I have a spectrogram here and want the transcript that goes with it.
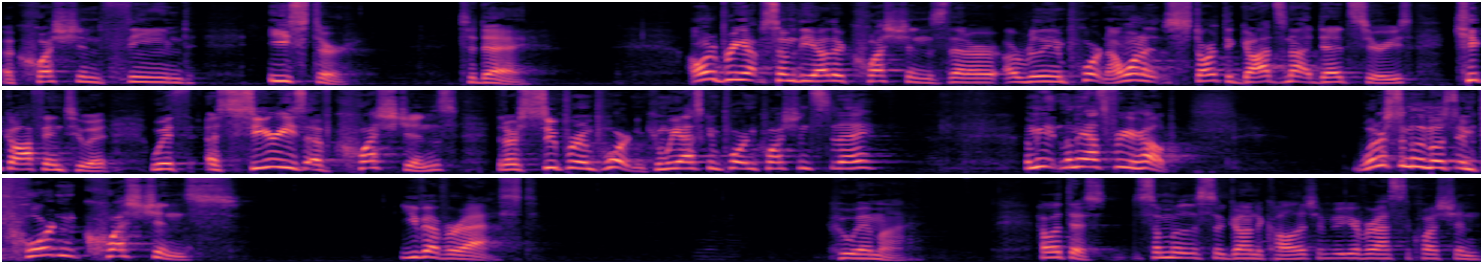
a question themed Easter today. I want to bring up some of the other questions that are, are really important. I want to start the God's Not Dead series, kick off into it with a series of questions that are super important. Can we ask important questions today? Let me, let me ask for your help. What are some of the most important questions you've ever asked? Who am I? How about this? Some of us have gone to college. Have you ever asked the question,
